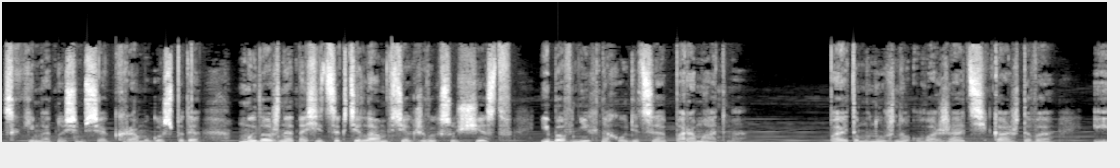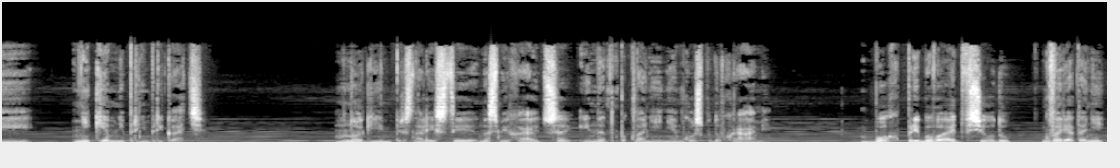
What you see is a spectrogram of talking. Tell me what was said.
с каким мы относимся к храму Господа, мы должны относиться к телам всех живых существ, ибо в них находится Параматма. Поэтому нужно уважать каждого и никем не пренебрегать. Многие имперсоналисты насмехаются и над поклонением Господу в храме. «Бог пребывает всюду», — говорят они,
